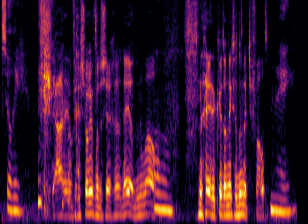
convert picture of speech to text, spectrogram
Sorry. Ja, daar hoef je geen sorry voor te zeggen. Nee, joh, doe normaal. Oh, Nee, daar kun je toch niks aan doen dat je valt. nee.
